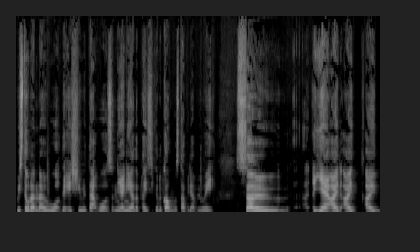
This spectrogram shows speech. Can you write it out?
We still don't know what the issue with that was, and the only other place he could have gone was WWE. So, uh, yeah, I, I, I,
